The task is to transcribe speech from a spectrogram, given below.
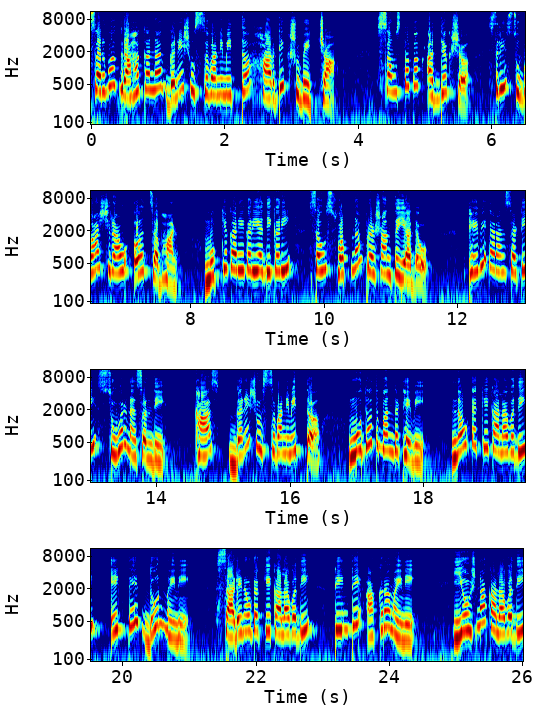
सर्व ग्राहकांना गणेश उत्सवानिमित्त हार्दिक शुभेच्छा. संस्थापक अध्यक्ष श्री सुभाषराव अ चव्हाण मुख्य कार्यकारी अधिकारी सौ स्वप्न प्रशांत यादव ठेवीदारांसाठी सुवर्ण संधी खास गणेश उत्सवानिमित्त मुदत बंद ठेवी नऊ टक्के कालावधी एक ते दोन महिने साडेनऊ टक्के कालावधी तीन ते अकरा महिने योजना कालावधी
